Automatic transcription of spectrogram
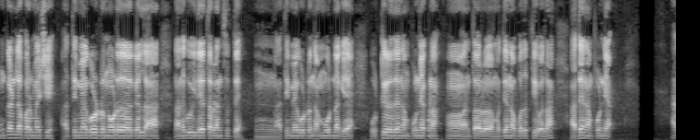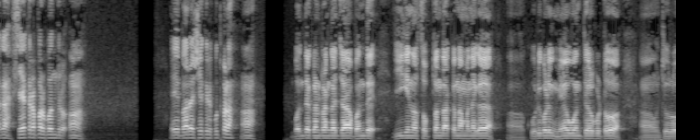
ಉಂಕಂಡ್ಲ ಪರಮೇಶಿ. ಆ ತಿಮ್ಮೇಗೌಡರು ನೋಡೋದಾಗೆಲ್ಲ ನನಗೂ ಇದೇ ಥರ ಅನ್ಸುತ್ತೆ. ಆ ತಿಮ್ಮೇಗೌಡರು ನಮ್ಮ ಊರಿನಾಗೆ ಹುಟ್ಟಿರೋದೇ ನಮ್ಮ ಪುಣ್ಯ ಕಣ ಹ್ಞೂ ಅಂಥವ್ರ ಮಧ್ಯೆ ಬದುಕ್ತೀವಲ್ಲ, ಅದೇ ನಮ್ಮ ಪುಣ್ಯ. ಅದ ಶೇಖರಪ್ಪ ಬಂದರು, ಹಾಂ. ಏ, ಬರ ಶೇಖರ, ಕುತ್ಕೊಳ, ಹಾಂ. ಬಂದೆ ಕಣ್ರಂಗಜ್ಜ, ಬಂದೆ. ಈಗಿನ ಸೊಪ್ಪು ತಂದಾಕ ನಮ್ಮ ಮನೆಗೆ ಕುರಿಗಳಿಗೆ ಮೇವು ಅಂತ ಹೇಳ್ಬಿಟ್ಟು ಒಂಚೂರು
